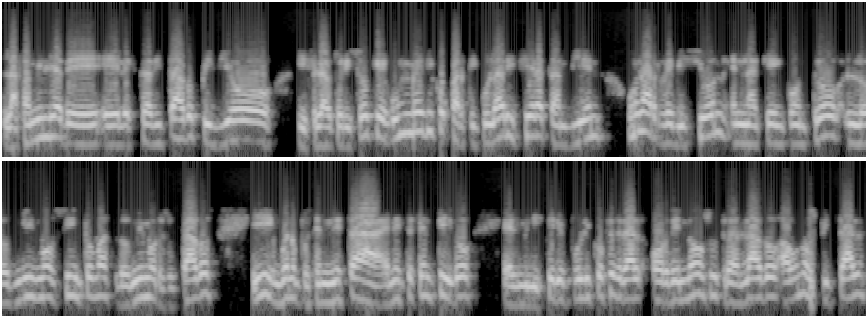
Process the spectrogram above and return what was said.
La familia del extraditado pidió y se le autorizó que un médico particular hiciera también una revisión en la que encontró los mismos síntomas, los mismos resultados y bueno, pues en esta en este sentido el Ministerio Público Federal ordenó su traslado a un hospital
